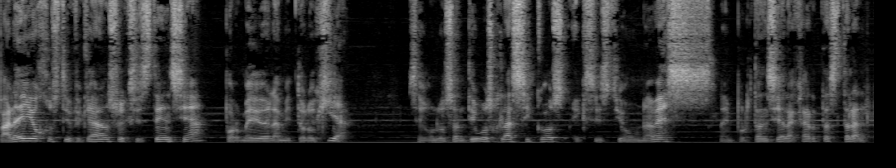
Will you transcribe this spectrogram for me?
Para ello justificaron su existencia por medio de la mitología. Según los antiguos clásicos, existió una vez la importancia de la carta astral.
